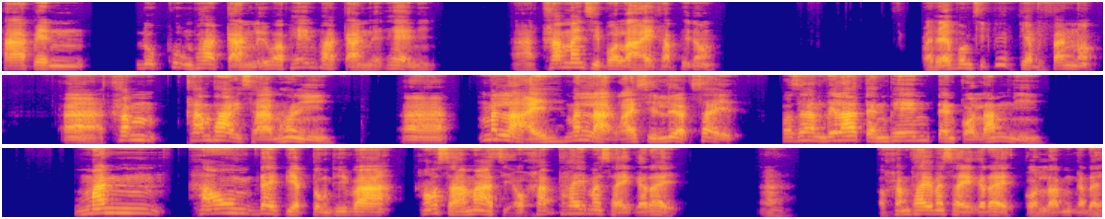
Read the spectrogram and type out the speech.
ถ้าเป็นลูกทุ่งภาคกลาง หรือว่าเพลงภาคกลางในแท้นี่ อ่าคำมันสิบ่หลายครับพี่น้องเดี๋ยวผมสิเปรียบเทียบให้ฟังเนาะอ่าคำคำภาคอีสานเฮานี่อ่า มันหลายมันหลากหลายสิเลือกใช้เพราะฉะนั้นเวลาแต่งเพลงแต่งก่อนล่ำนี่ มันเฮาได้เปรียบตรงที่ว่า เฮาสามารถสิเอาคำไทยมาใส่ก็ได้ อ่า เอาคำไทยมาใส่ก็ได้ก่อนลำก็ได้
